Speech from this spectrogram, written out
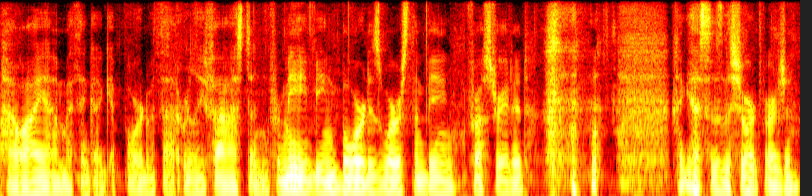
how I am. I think I get bored with that really fast. And for me, being bored is worse than being frustrated, I guess is the short version.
